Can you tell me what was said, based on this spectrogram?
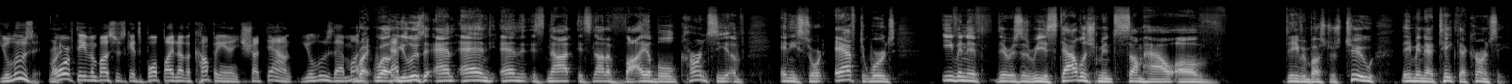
you lose it. Right. Or if Dave and Buster's gets bought by another company and it's shut down, you lose that money. Right. Well, That's- you lose it, and and and it's not it's not a viable currency of any sort afterwards. Even if there is a reestablishment somehow of Dave and Buster's too, they may not take that currency.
